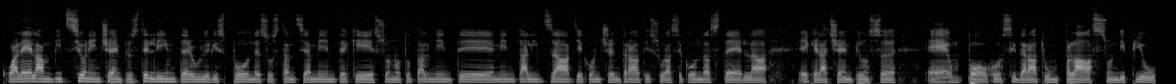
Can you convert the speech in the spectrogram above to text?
qual è l'ambizione in Champions dell'Inter, lui risponde sostanzialmente che sono totalmente mentalizzati e concentrati sulla seconda stella e che la Champions è un po' considerato un plus, un di più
